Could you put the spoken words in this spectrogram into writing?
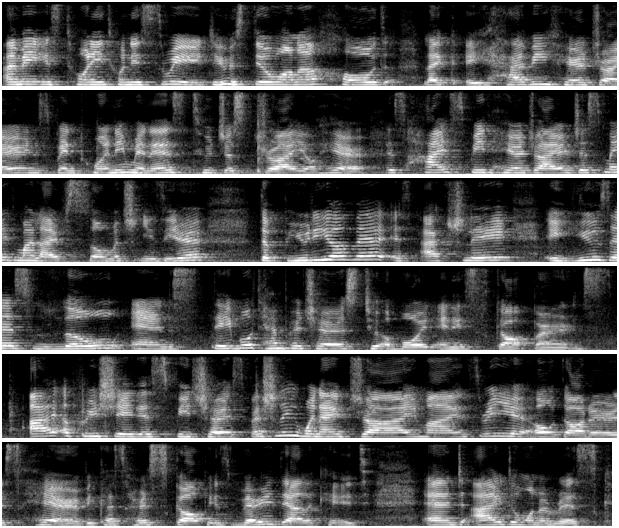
I mean it's 2023 do you still want to hold like a heavy hair dryer and spend 20 minutes to just dry your hair. This high-speed hair dryer just made my life so much easier the beauty of it is actually it uses low and stable temperatures to avoid any scalp burns. I appreciate this feature especially when I dry my three-year-old daughter's hair because her scalp is very delicate and I don't want to risk.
